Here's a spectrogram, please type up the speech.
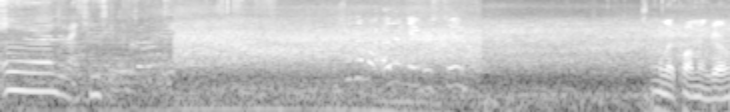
and an iTunes table. Should get my other neighbors too. I'm gonna let Carmen go.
